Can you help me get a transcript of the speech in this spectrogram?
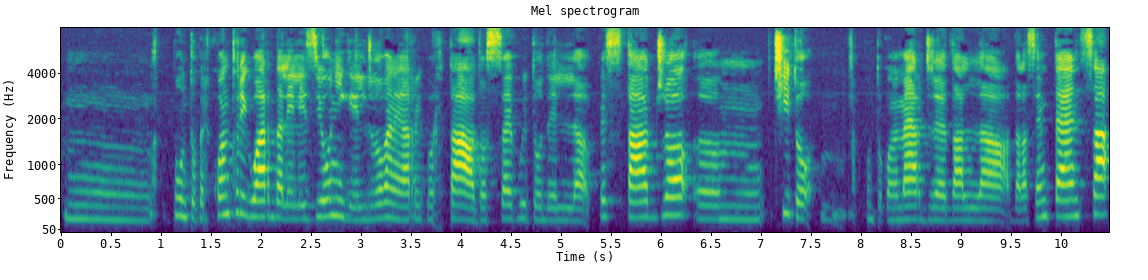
mh, mhmm, appunto per quanto riguarda le lesioni che il giovane ha riportato a seguito del pestaggio, um, cito mhmm, appunto come emerge dalla, dalla, sentenza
